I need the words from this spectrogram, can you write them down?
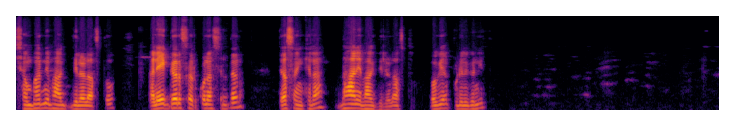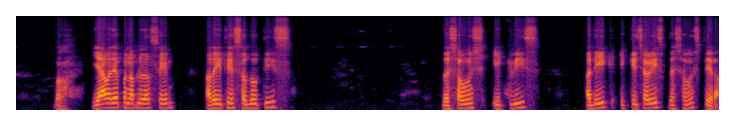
शंभरने भाग दिलेला असतो आणि एक घर सरकून असेल तर त्या संख्येला दहाने भाग दिलेला असतो. बघूया पुढील गणित. बघा. यामध्ये पण आपल्याला सेम आता इथे सदोतीस दशांश एकवीस अधिक एक्केचाळीस दशांश तेरा.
